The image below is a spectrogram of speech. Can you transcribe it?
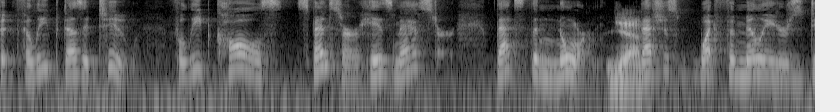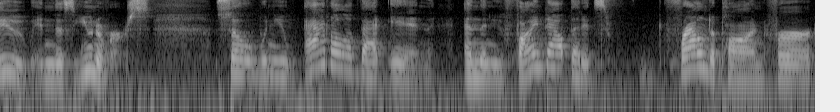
F- Philippe does it too. Philippe calls Spencer his master. That's the norm. Yeah. That's just what familiars do in this universe. So when you add all of that in, and then you find out that it's frowned upon for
